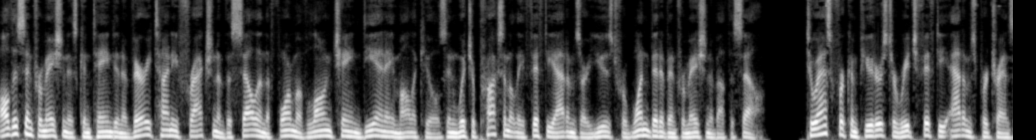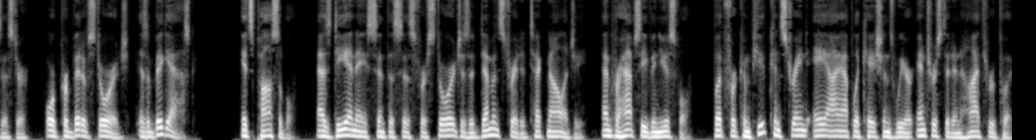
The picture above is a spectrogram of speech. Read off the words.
all this information is contained in a very tiny fraction of the cell in the form of long chain DNA molecules, in which approximately 50 atoms are used for one bit of information about the cell. To ask for computers to reach 50 atoms per transistor, or per bit of storage, is a big ask. It's possible, as DNA synthesis for storage is a demonstrated technology, and perhaps even useful, but for compute constrained AI applications, we are interested in high throughput,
